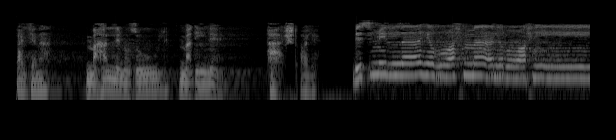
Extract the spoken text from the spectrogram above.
بینه محل نزول مدینه. هشت آیه. بسم الله الرحمن الرحیم.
